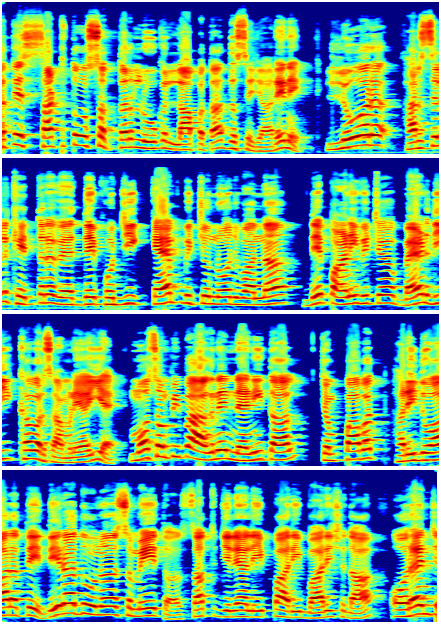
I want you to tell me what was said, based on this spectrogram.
ਅਤੇ 60 ਤੋਂ 70 ਲੋਕ ਲਾਪਤਾ ਦੱਸੇ ਜਾ ਰਹੇ ਨੇ। ਲੋਅਰ ਹਰਸਲ ਖੇਤਰ ਦੇ ਫੌਜੀ ਕੈਂਪ ਵਿੱਚੋਂ ਨੌਜਵਾਨਾਂ ਦੇ ਪਾਣੀ ਵਿੱਚ ਬਹਿਣ ਦੀ ਖਬਰ ਸਾਹਮਣੇ ਆਈ ਹੈ। ਮੌਸਮ ਵਿਭਾਗ ਨੇ நினைத்தால் ਚੰਪਾਵਤ, ਹਰਿਦੁਆਰ ਅਤੇ ਦੇਹਰਾਦੂਨ ਸਮੇਤ 7 ਜ਼ਿਲ੍ਹਿਆਂ ਲਈ ਭਾਰੀ ਬਾਰਿਸ਼ ਦਾ ਔਰੇਂਜ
